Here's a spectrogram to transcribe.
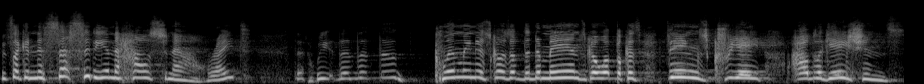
It's like a necessity in the house now, right? The, we, the, the, the cleanliness goes up, the demands go up because things create obligations.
